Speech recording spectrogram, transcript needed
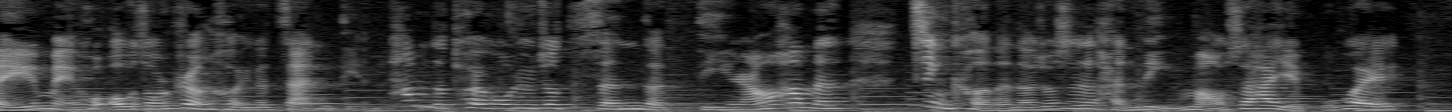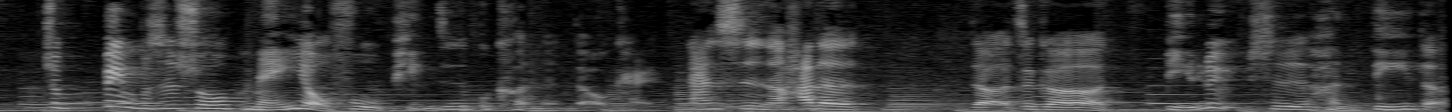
北美或欧洲任何一个站点，他们的退货率就真的低，然后他们尽可能的就是很礼貌，所以他也不会，就并不是说没有负评，这是不可能的，OK。但是呢，它的的这个比率是很低的。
